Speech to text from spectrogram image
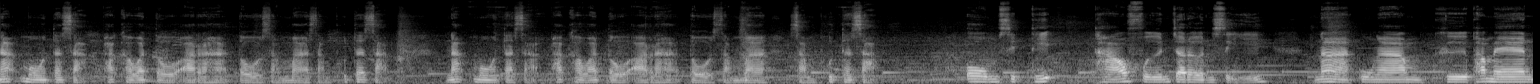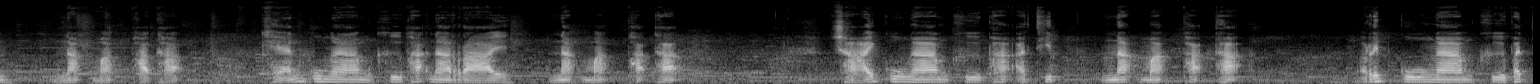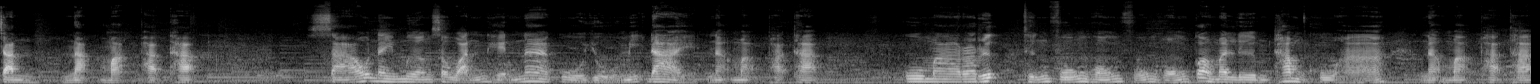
นะโมตัสสะภะคะวะโตอะระหะโตสัมมาสัมพุทธัสสะนะโมตัสสะภะคะวะโตอะระหะโตสัมมาสัมพุทธัสสะโอมสิทธิเท้าฟื้นเจริญสี หน้ากูงามคือพระแมนนะมะพะทะ แขนกูงามคือพระนารายณ์นะมะพะทะ ฉายกูงามคือพระอาทิตย์นะมะพะทะฤทธิ์กูงามคือพระจันทร์นะมะพะทะ สาวในเมืองสวรรค์เห็นหน้ากูอยู่มิได้นะมะพะทะ กูมาระลึกถึงฝูงหงฝูงหงก็มาลืมถ้ำคูหานะมะพะทะ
